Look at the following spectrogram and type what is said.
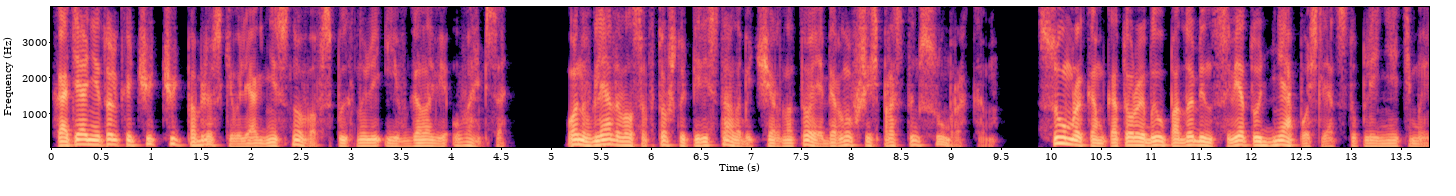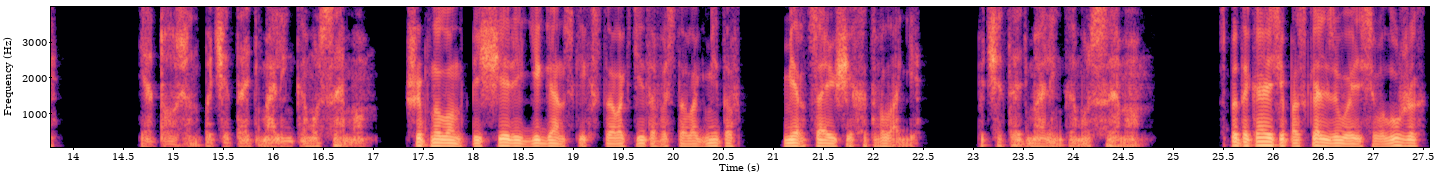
Хотя они только чуть-чуть поблескивали, огни снова вспыхнули и в голове у Ваймса. Он вглядывался в то, что перестало быть чернотой, обернувшись простым сумраком. Сумраком, который был подобен свету дня после отступления тьмы. — Я должен почитать маленькому Сэму, — шепнул он в пещере гигантских сталактитов и сталагмитов, мерцающих от влаги. — Почитать маленькому Сэму. Спотыкаясь и поскальзываясь в лужах,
